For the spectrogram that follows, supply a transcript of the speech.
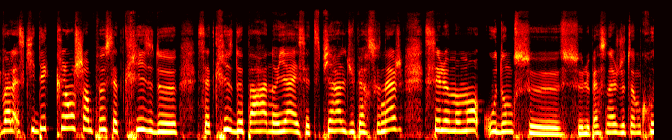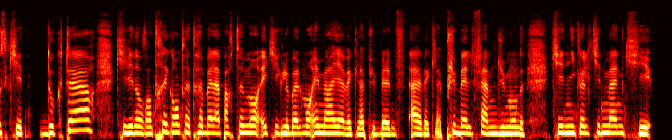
Voilà, ce qui déclenche un peu cette crise de cette crise de paranoïa et cette spirale du personnage, c'est le moment où donc ce, ce le personnage de Tom Cruise qui est docteur, qui vit dans un très grand très très bel appartement et qui globalement est marié avec la plus belle avec la plus belle femme du monde qui est Nicole Kidman qui est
